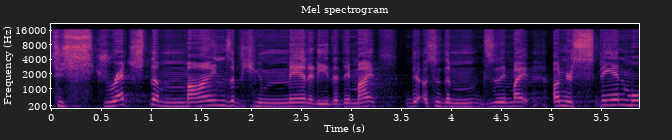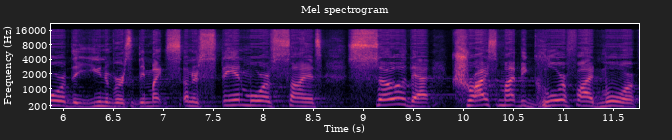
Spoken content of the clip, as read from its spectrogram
to stretch the minds of humanity that they might, so, the, so they might understand more of the universe, that they might understand more of science so that Christ might be glorified more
